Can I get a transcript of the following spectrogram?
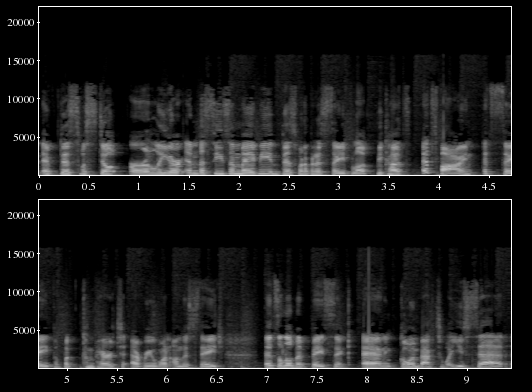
If this was still earlier in the season, maybe this would have been a safe look because it's fine, it's safe, but compared to everyone on the stage, it's a little bit basic. And going back to what you said,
